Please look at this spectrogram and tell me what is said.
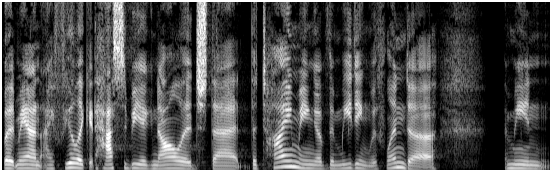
but man, I feel like it has to be acknowledged that the timing of the meeting with Linda, I mean,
